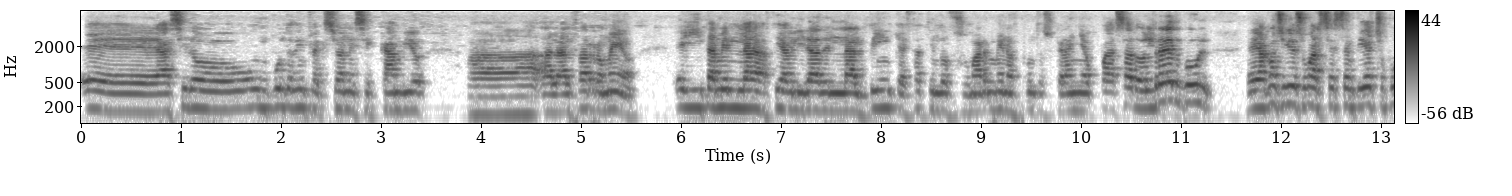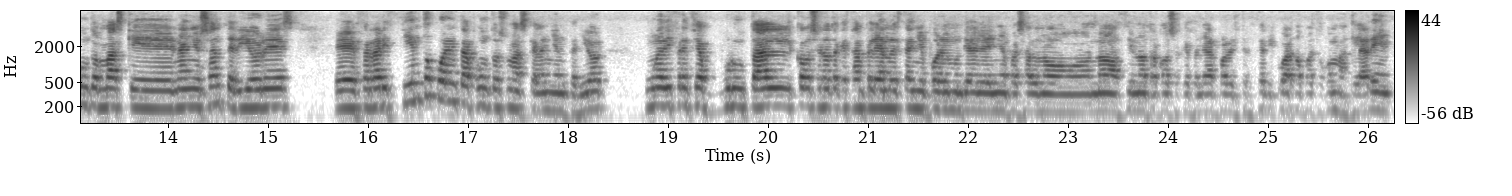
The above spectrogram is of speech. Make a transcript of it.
eh, ha sido un punto de inflexión ese cambio al Alfa Romeo. Y también la fiabilidad del Alpine, que está haciendo sumar menos puntos que el año pasado. El Red Bull eh, ha conseguido sumar 68 puntos más que en años anteriores. Ferrari 140 puntos más que el año anterior. Una diferencia brutal, como se nota que están peleando este año por el Mundial y el año pasado no, no haciendo otra cosa que pelear por el tercer y cuarto puesto con McLaren.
